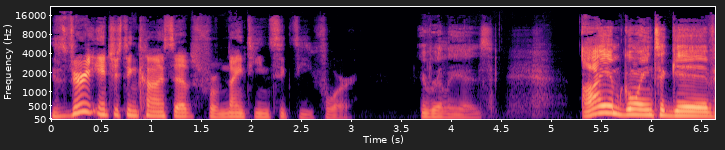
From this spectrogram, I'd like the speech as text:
it's very interesting concepts from 1964. It really is. I am going to give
